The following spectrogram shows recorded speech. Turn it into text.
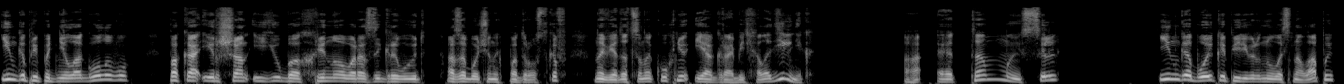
Инга приподняла голову пока Иршан и Юба хреново разыгрывают озабоченных подростков, наведаться на кухню и ограбить холодильник. А это мысль. Инга бойко перевернулась на лапы,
